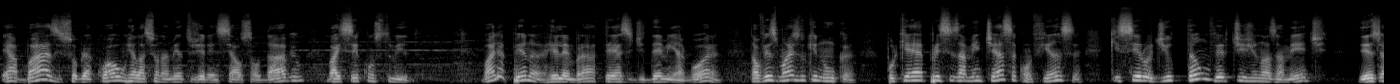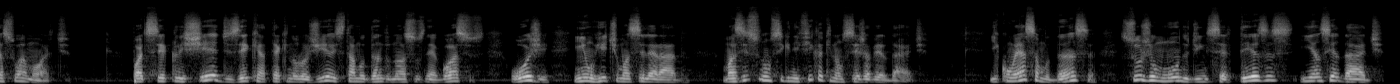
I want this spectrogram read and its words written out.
é a base sobre a qual um relacionamento gerencial saudável vai ser construído. Vale a pena relembrar a tese de Deming agora, talvez mais do que nunca, porque é precisamente essa confiança que se erodiu tão vertiginosamente desde a sua morte. Pode ser clichê dizer que a tecnologia está mudando nossos negócios hoje em um ritmo acelerado, mas isso não significa que não seja verdade. E com essa mudança surge um mundo de incertezas e ansiedade,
